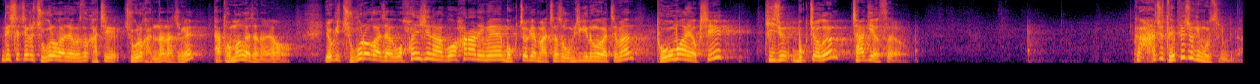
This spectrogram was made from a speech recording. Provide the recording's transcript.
근데 실제로 죽으러 가자 그래서 같이 죽으러 갔나 나중에 다 도망가잖아요. 여기 죽으러 가자고 헌신하고 하나님의 목적에 맞춰서 움직이는 것 같지만 도마 역시 기준 목적은 자기였어요. 그 아주 대표적인 모습입니다.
